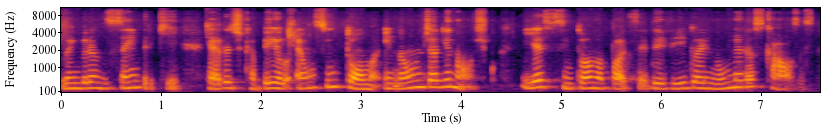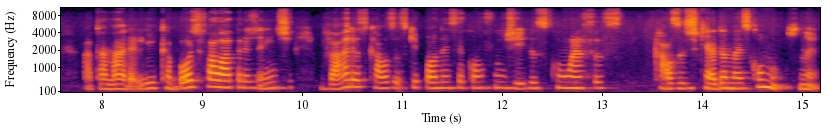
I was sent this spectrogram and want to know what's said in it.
Lembrando sempre que queda de cabelo é um sintoma e não um diagnóstico. E esse sintoma pode ser devido a inúmeras causas. A Tamara ali acabou de falar para gente várias causas que podem ser confundidas com essas causas de queda mais comuns, né?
